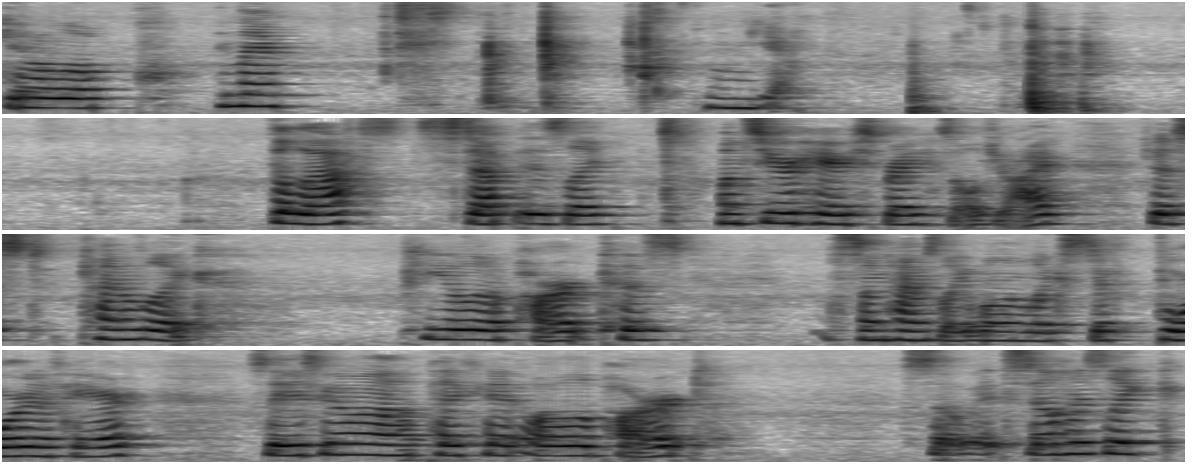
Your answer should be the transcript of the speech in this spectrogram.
get all up in there. And yeah. The last step is like once your hairspray is all dried, just kind of like peel it apart because sometimes like one like stiff board of hair. So you're just gonna pick it all apart. So it still has like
